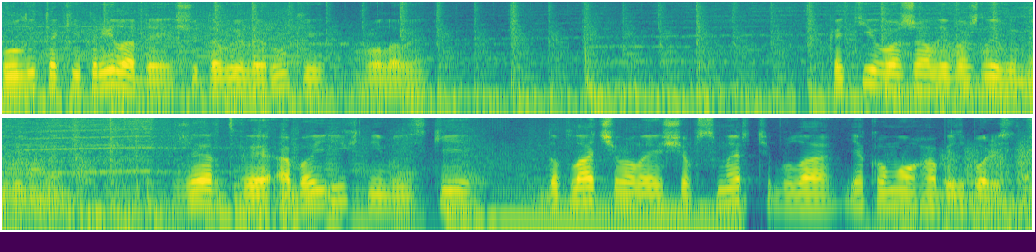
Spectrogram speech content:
Були такі прилади, що давили руки, голови. Катів вважали важливими людьми. Жертви або їхні близькі доплачували, щоб смерть була якомога безболісною.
